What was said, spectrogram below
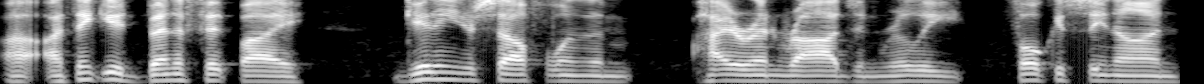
uh, I think you'd benefit by getting yourself one of them higher end rods and really focusing on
